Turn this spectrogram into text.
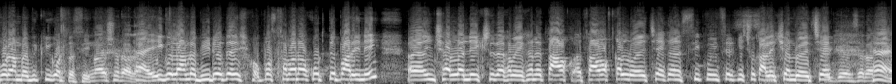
করে আমরা বিক্রি করতেছি 900 টাকা। হ্যাঁ এইগুলো আমরা ভিডিওতে উপস্থাপনা করতে পারি নাই আহ, ইনশাল্লাহ নেক্সট দেখাবো এখানে তাও- তাওয়াক্কাল রয়েছে এখানে সিকুয়েন্সের কিছু কালেকশন রয়েছে। হ্যাঁ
